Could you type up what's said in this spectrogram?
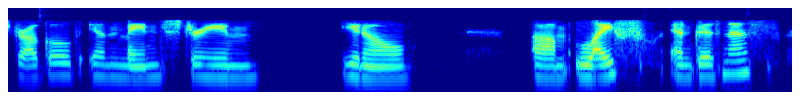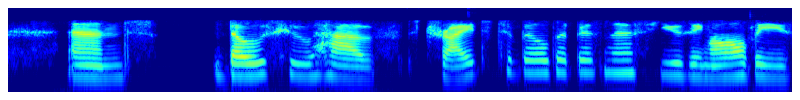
struggled in mainstream, you know, um, life and business, and those who have tried to build a business using all these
